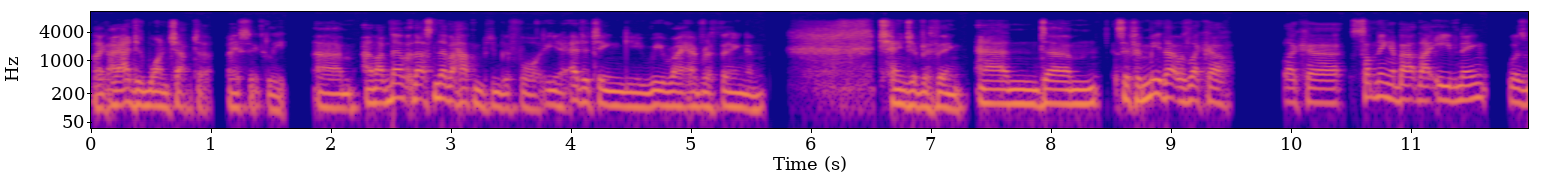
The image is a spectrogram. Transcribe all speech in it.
Like I added one chapter basically, um, and I've never that's never happened to me before. You know, editing, you rewrite everything and change everything, and um, so for me that was like a like a something about that evening was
